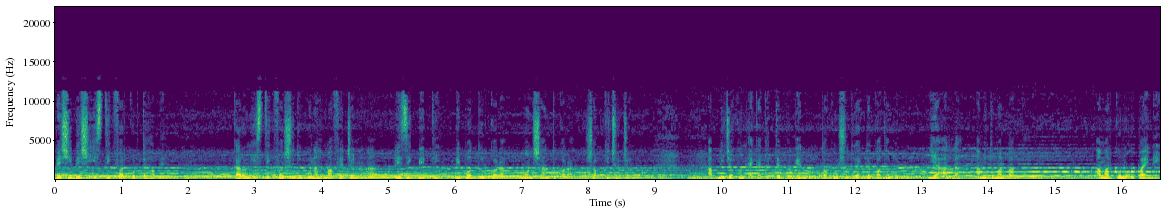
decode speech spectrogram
বেশি বেশি ইস্তিকফার করতে হবে। কারণ ইস্তিকফার শুধু গুনাহ মাফের জন্য না, রিজিক বৃদ্ধি, বিপদ দূর করা, মন শান্ত করা, সবকিছুর জন্য। আপনি যখন একাকিত্বে ভোগেন, তখন শুধু একটা কথা বলুন, ইয়া আল্লাহ, আমি তোমার বান্দা। আমার কোনো উপায় নেই।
